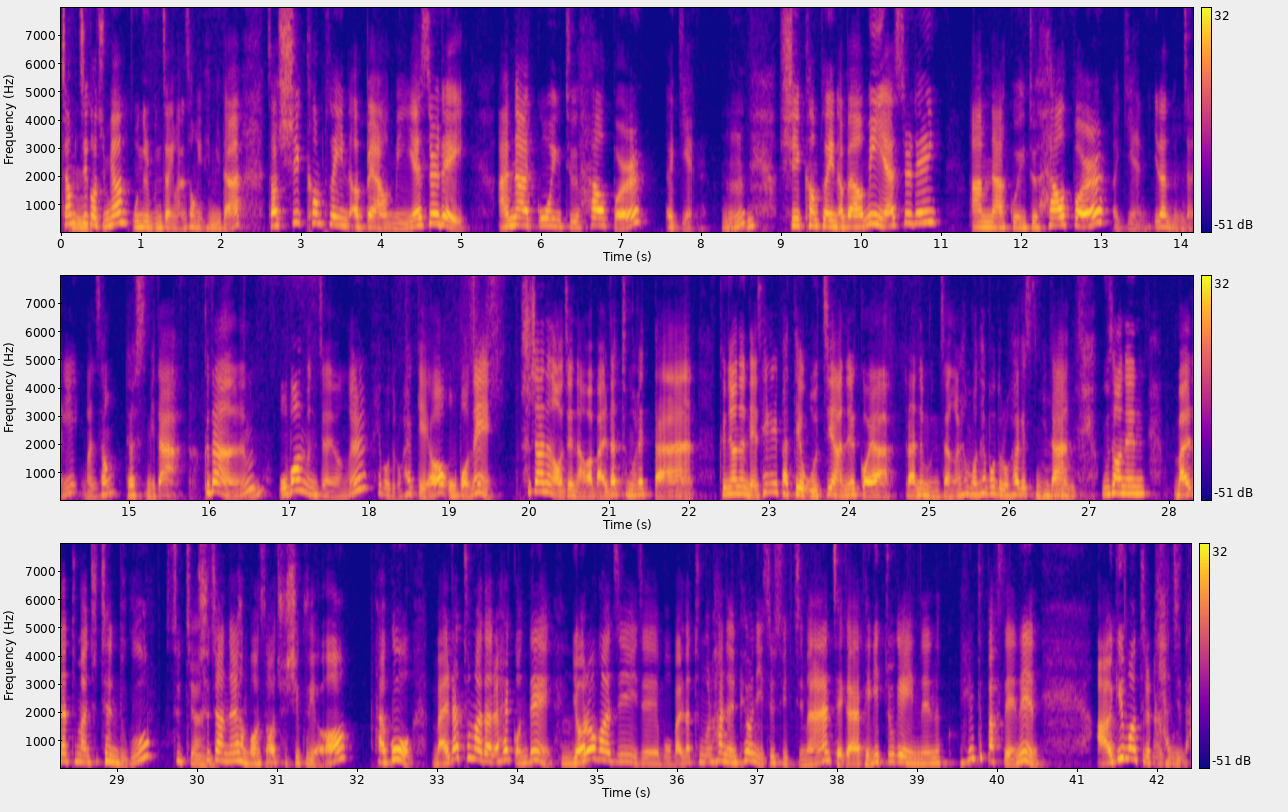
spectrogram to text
점 찍어주면 오늘 문장이 완성이 됩니다. So she complained about me yesterday. I'm not going to help her again. 음. She complained about me yesterday. I'm not going to help her again. 이란 문장이 완성되었습니다. 그 다음 5번 문장을 해보도록 할게요. 5번에 수자는 어제 나와 말다툼을 했다. 그녀는 내 생일 파티에 오지 않을 거야. 라는 문장을 한번 해보도록 하겠습니다. 우선은 말다툼한 주체는 누구? 수잔. 수잔을 한번 써주시고요. 하고 말다툼하다를 할 건데 여러 가지 이제 뭐 말다툼을 하는 표현이 있을 수 있지만 제가 배기 쪽에 있는 힌트 박스에는 argument를 가지다.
